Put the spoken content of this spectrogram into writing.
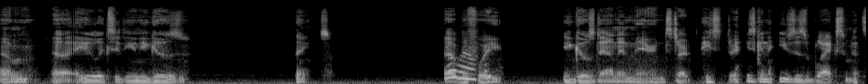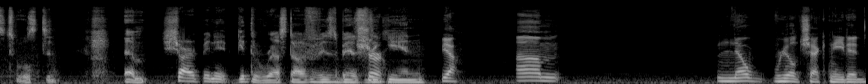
Um, uh, he looks at you and he goes, "Thanks." Uh, You're before he, he goes down in there and start, he's he's gonna use his blacksmith's tools to um sharpen it, get the rust off of it as best Sure. as he can. Um, no real check needed.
